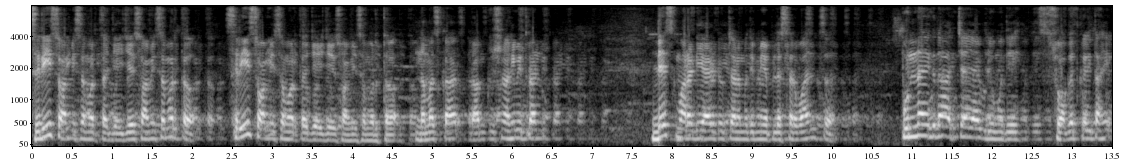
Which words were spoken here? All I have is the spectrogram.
श्री स्वामी समर्थ जय जय स्वामी समर्थ. श्री स्वामी समर्थ जय जय स्वामी समर्थ. नमस्कार रामकृष्ण हरी मित्रांनो. डेस्क मराठी या युट्यूब चॅनलमध्ये मी आपल्या सर्वांचं पुन्हा एकदा आजच्या या व्हिडिओमध्ये स्वागत करीत आहे.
